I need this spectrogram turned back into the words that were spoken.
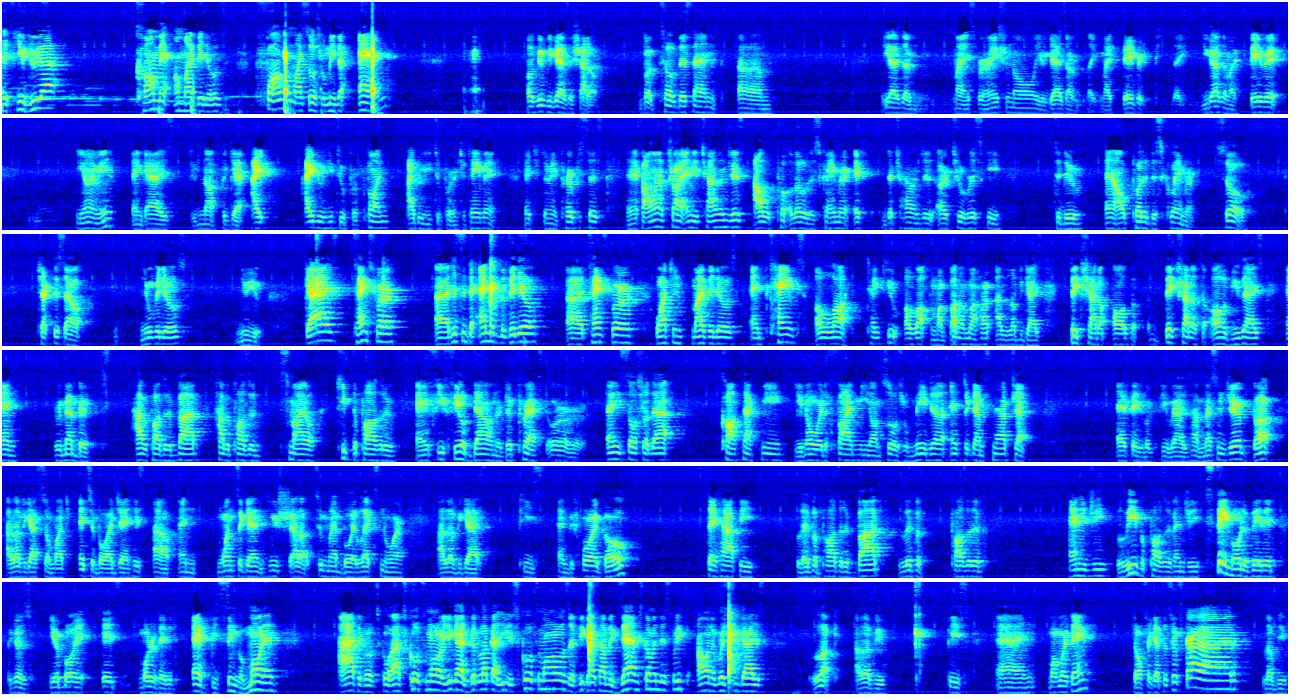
if you do that, comment on my videos, follow my social media, and I'll give you guys a shout out. But till this end, um, you guys are my inspirational. You guys are like my favorite. Like you guys are my favorite. You know what I mean? And guys, do not forget, I I do YouTube for fun. I do YouTube for entertainment, entertainment purposes. And if I want to try any challenges, I will put a little disclaimer if the challenges are too risky to do, and I'll put a disclaimer. So, check this out. New videos, new you. Guys, thanks for, uh, this is the end of the video. Uh, thanks for watching my videos, and thanks a lot. Thank you a lot from my bottom of my heart. I love you guys. Big shout out all the, big shout out to all of you guys, and remember, have a positive vibe, have a positive smile, keep the positive, and if you feel down or depressed or any social that, contact me. You know where to find me on social media, Instagram, Snapchat, and Facebook if you guys have Messenger. But I love you guys so much. It's your boy Jay. He's out. And once again, huge shout out to my boy Lex Nour. I love you guys. Peace. And before I go, stay happy, live a positive vibe, live a positive energy, leave a positive energy, stay motivated because your boy is motivated every single morning. I have to go to school. I have school tomorrow. You guys, good luck at your school tomorrows. If you guys have exams coming this week, I want to wish you guys luck. I love you. Peace. And one more thing, don't forget to subscribe. Love you.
